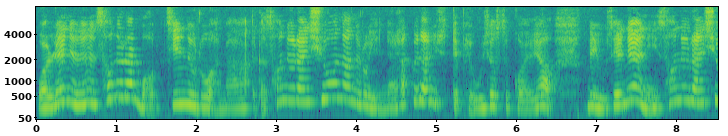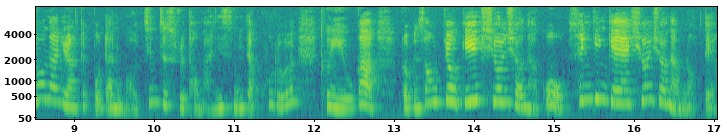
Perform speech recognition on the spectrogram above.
원래는 서늘한, 멋진으로 아마, 그러니까 서늘한, 시원한으로 옛날 학교 다니실 때 배우셨을 거예요. 근데 요새는 이 서늘한, 시원한이라는 뜻보다는 멋진 뜻으로 더 많이 씁니다. 쿨을. 그 이유가 여러분 성격이 시원시원하고 생긴 게 시원시원하면 어때요?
